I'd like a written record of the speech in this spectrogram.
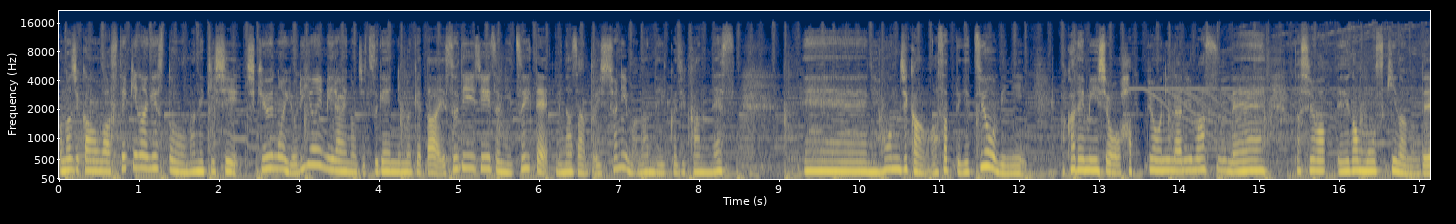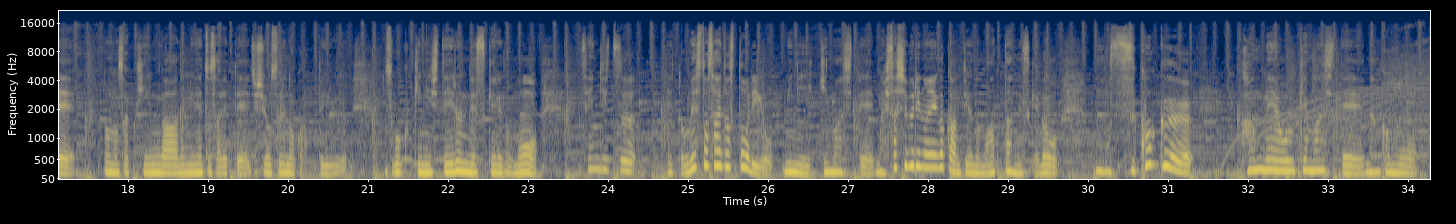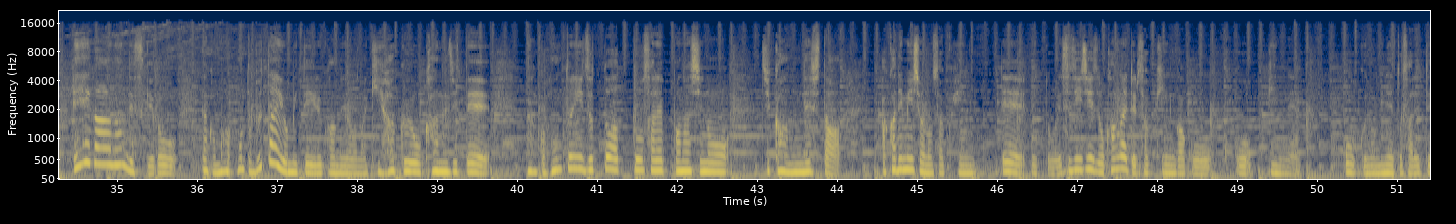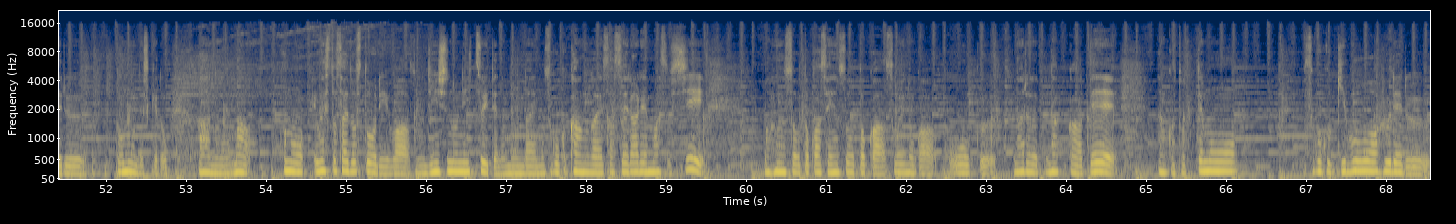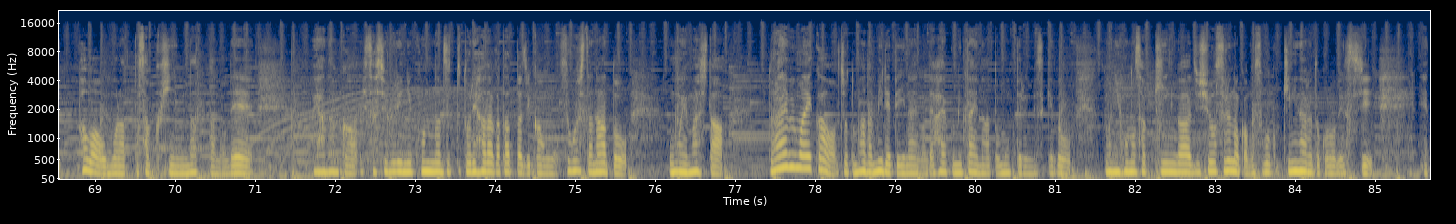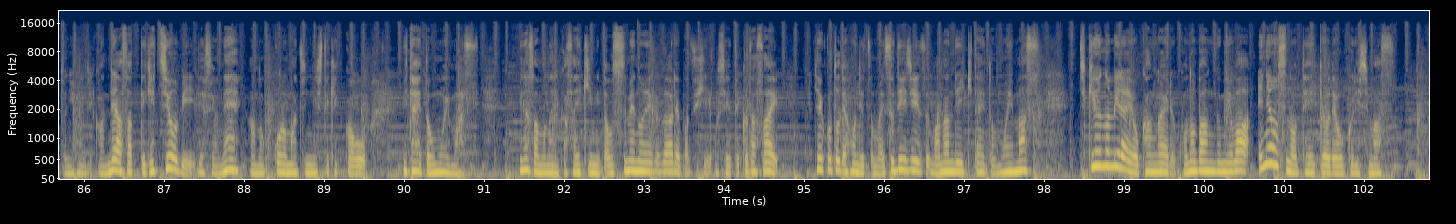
この時間は素敵なゲストをお招きし地球のより良い未来の実現に向けた SDGs について皆さんと一緒に学んでいく時間です、えー、日本時間あさって月曜日にアカデミー賞発表になりますね。私は映画も好きなのでどの作品がノミネートされて受賞するのかっていうすごく気にしているんですけれども先日えっと、ウエストサイドストーリーを見に行きまして、まあ、久しぶりの映画館っていうのもあったんですけどもうすごく感銘を受けましてなんかもう映画なんですけどなんかま本当舞台を見ているかのような気迫を感じてなんか本当にずっと圧倒されっぱなしの時間でした。アカデミー賞の作品で、えっと、SDGs を考えている作品がこうここ近年多くノミネートされてると思うんですけどあのまあこの「ウエスト・サイド・ストーリーは」その人種についての問題もすごく考えさせられますし、まあ、紛争とか戦争とかそういうのがこう多くなる中でなんかとってもすごく希望あふれるパワーをもらった作品だったのでいやなんか久しぶりにこんなずっと鳥肌が立った時間を過ごしたなと思いました。ドライブ・マイ・カーはちょっとまだ見れていないので早く見たいなと思ってるんですけど日本の作品が受賞するのかもすごく気になるところですし、えっと、日本時間であさって月曜日ですよね。あの心待ちにして結果を見たいと思います。皆さんも何か最近見たおすすめの映画があればぜひ教えてください。ということで本日も SDGs 学んでいきたいと思います。地球の未来を考えるこの番組はエネオスの提供でお送りします。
